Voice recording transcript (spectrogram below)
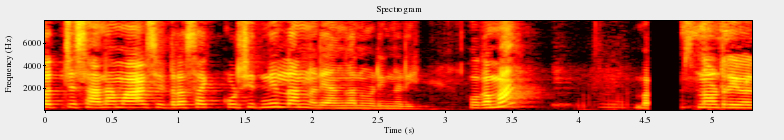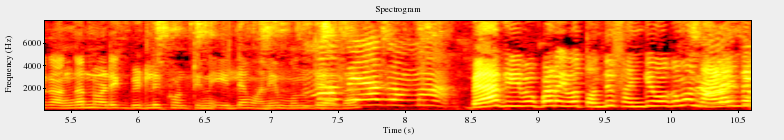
ಸ್ವಚ್ಛ ಸ್ನಾನ ಮಾಡಿಸಿ ಡ್ರೆಸ್ ಹಾಕಿ ಕುಡ್ಸಿದ್ನಿಲ್ಲ ನಡಿ ಅಂಗನವಾಡಿಗೆ ನಡಿ. ಹೋಗಮ್ಮ? ನೋಡ್ರಿ ಇವಾಗ ಅಂಗನವಾಡಿಗೆ ಬಿಡ್ಲಿಕ್ಕೆ ಹೊಂಟೀನಿ. ಇಲ್ಲೇ ಮನೆ ಮುಂದೆ ಅದ. ಬ್ಯಾಗ್ ಇವಾಗ ಬೇಡ ಇವತ್ತು ಒಂದಿವ್ಸ ಹಂಗೆ ಹೋಗಮ್ಮ, ನಾಳೆಯಿಂದ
